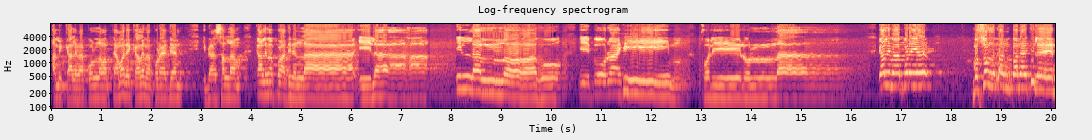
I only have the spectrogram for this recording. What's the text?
আমি কালেমা পড়লাম, আপনি আমার এই কালেমা পড়ায় দেন। ইব্রাহিম সাল্লাম কালেমা পড়া দিলেন ইলাহা ইব্রাহিম খলিলুল্লাহ। কালেমা পড়াইয়া মুসলমান বানাই দিলেন।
